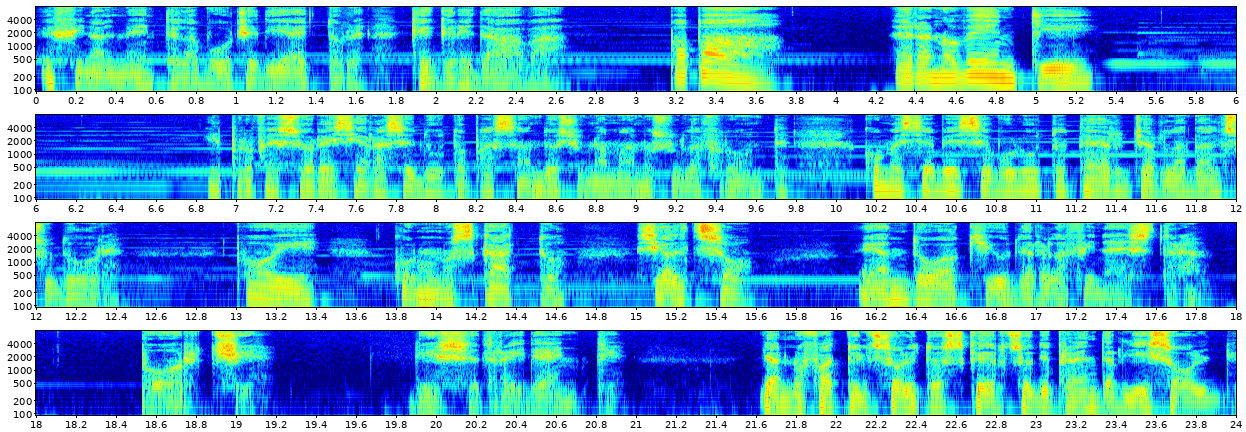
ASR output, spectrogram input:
e finalmente la voce di Ettore che gridava Papà, erano venti? Il professore si era seduto passandosi una mano sulla fronte, come se avesse voluto tergerla dal sudore. Poi, con uno scatto, si alzò e andò a chiudere la finestra. Porci, disse tra i denti. Gli hanno fatto il solito scherzo di prendergli i soldi.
